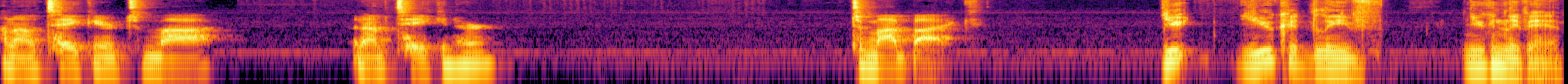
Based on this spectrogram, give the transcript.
and I'm taking her to my, and I'm taking her to my bike. You you could leave. You can leave it here.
